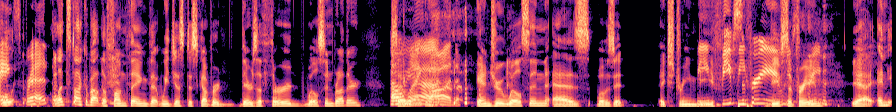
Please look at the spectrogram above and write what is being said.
Thanks, Brett. Let's talk about the fun thing that we just discovered. There's a third Wilson brother. oh So my god. Andrew Wilson as what was it? Extreme beef. Beef Supreme. Beef Supreme. Yeah. And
